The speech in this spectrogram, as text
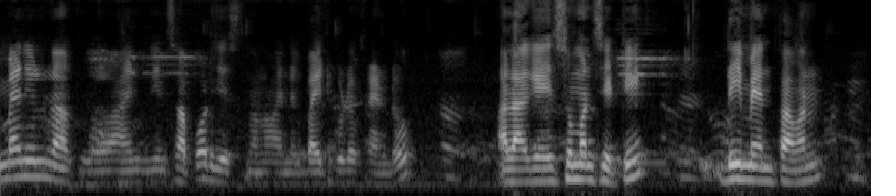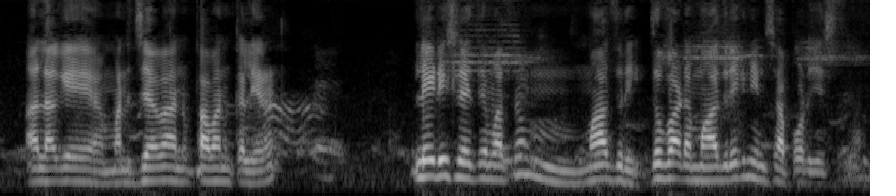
ఇమాన్యుల్ నాకు ఆయన నేను సపోర్ట్ చేస్తున్నాను. ఆయన బయట కూడా ఫ్రెండ్. అలాగే సుమన్ శెట్టి డిమెన్ పవన్ అలాగే మన జవాన్ పవన్ కళ్యాణ్. లేడీస్లో అయితే మాత్రం మాధురి దువ్వాడ మాధురికి నేను సపోర్ట్ చేస్తున్నాను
